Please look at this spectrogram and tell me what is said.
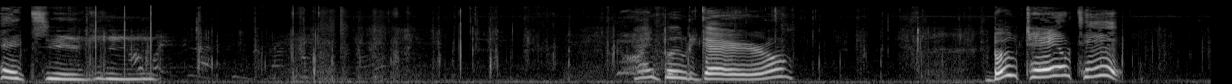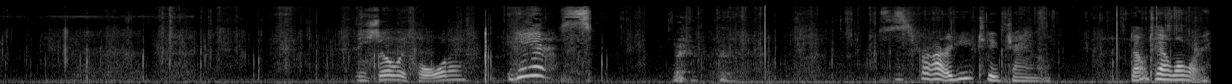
Excuse Wait for that too. Hey, booty girl. Bootail too. You still recording? Yes. this is for our YouTube channel. Don't tell Lori.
